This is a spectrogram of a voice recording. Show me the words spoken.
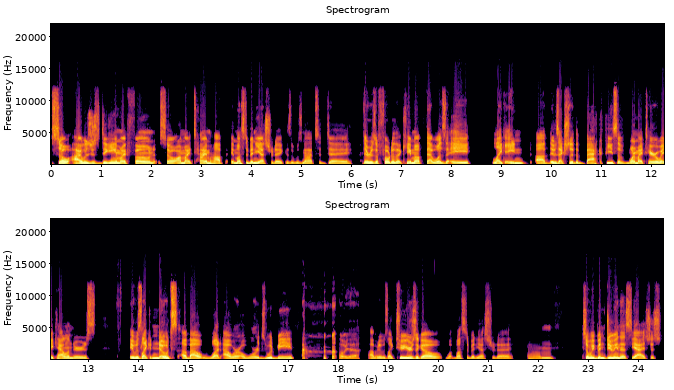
so I was just digging in my phone. So on my Timehop, it must have been yesterday because it was not today. There was a photo that came up that was a like a uh, it was actually the back piece of one of my tearaway calendars. It was like notes about what our awards would be, oh yeah, uh, but it was like two years ago. What must have been yesterday. Um, so we've been doing this. Yeah, it's just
